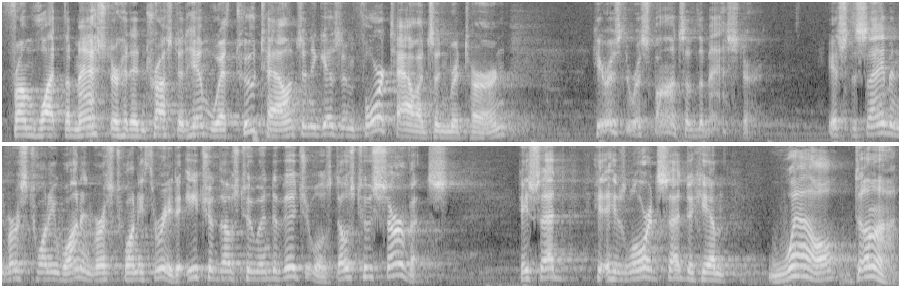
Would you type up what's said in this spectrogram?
from what the master had entrusted him with 2 talents and he gives him 4 talents in return, here is the response of the master. It's the same in verse 21 and verse 23 to each of those two individuals, those two servants. He said, his Lord said to him, Well done,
